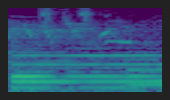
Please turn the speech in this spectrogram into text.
Música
